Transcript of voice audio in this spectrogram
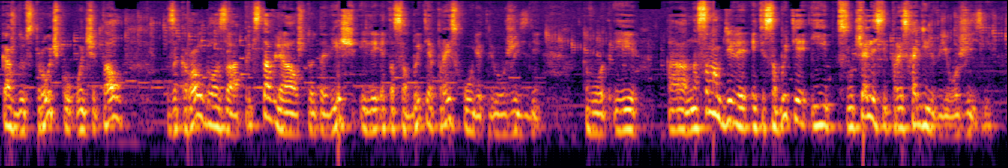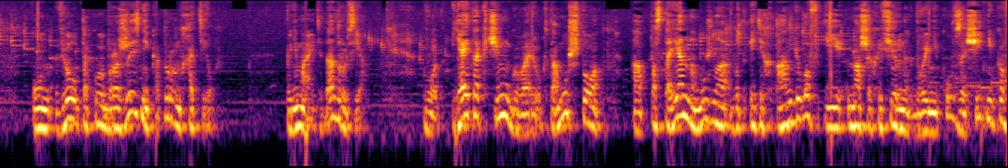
каждую строчку он читал, закрывал глаза, представлял, что эта вещь или это событие происходит в его жизни. Вот. И а, на самом деле эти события и случались, и происходили в его жизни. Он вел такой образ жизни, который он хотел. Понимаете, да, друзья? Вот. Я это к чему говорю? К тому, что а постоянно нужно вот этих ангелов и наших эфирных двойников, защитников,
